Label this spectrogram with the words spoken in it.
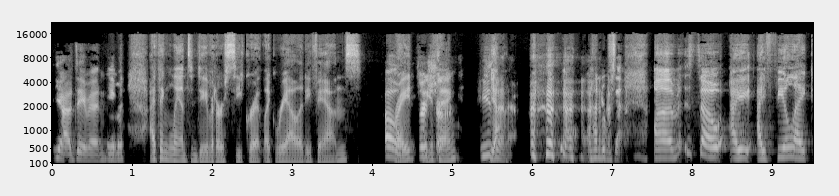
Yeah, David. David. I think Lance and David are secret like reality fans, Oh, right? For Do you sure. think? He's Yeah. in it. hundred percent. Um, so I I feel like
